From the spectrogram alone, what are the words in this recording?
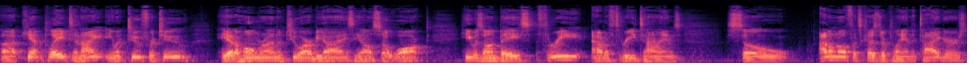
uh, Kemp played tonight. He went two for two. He had a home run and two RBIs. He also walked. He was on base three out of three times. So I don't know if it's because they're playing the Tigers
